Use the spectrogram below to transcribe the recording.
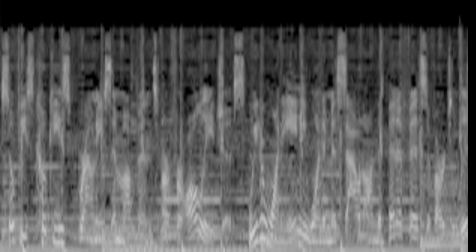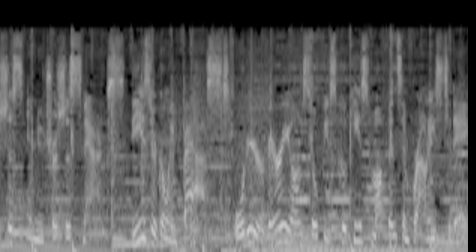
Sophie's cookies, brownies, and muffins are for all ages. We don't want anyone to miss out on the benefits of our delicious and nutritious snacks. These are going fast. Order your very own Sophie's cookies, muffins, and brownies today.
